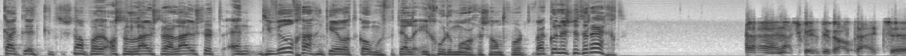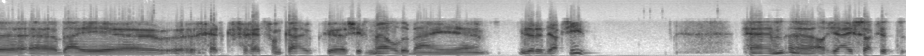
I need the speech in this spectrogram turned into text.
kijk, ik snap als een luisteraar luistert en die wil graag een keer wat komen vertellen in Goedemorgen Zandvoort, waar kunnen ze terecht? Uh, nou, ze kunnen natuurlijk altijd uh, uh, bij Gert, Gert, van Kuik zich melden bij de redactie. En als jij straks het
